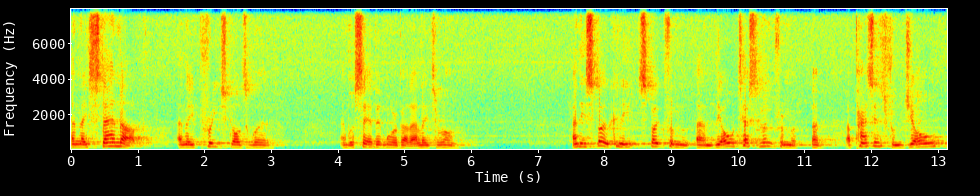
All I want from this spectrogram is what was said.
and they stand up and they preach God's word. And we'll say a bit more about that later on. And he spoke, and he spoke from um, the Old Testament, from a, a, a passage from Joel.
